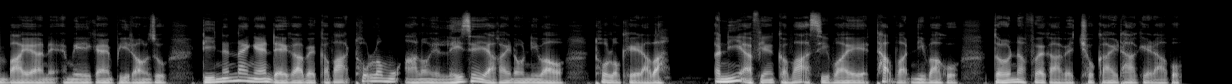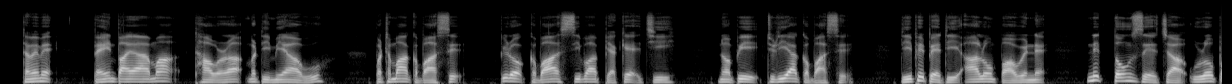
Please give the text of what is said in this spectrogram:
Empire နဲ့ American ပြည်ထောင်စုဒီနှစ်နိုင်ငံတည်းကပဲကမ္ဘာထုတ်လုပ်မှုအလုံးရဲ့40ရာခိုင်နှုန်းနီးပါးကိုထုတ်လုပ်ခဲ့တာပါအနည်းအဖျင်းကမ္ဘာအစီးပွားရဲ့ထပ်ဝနီးပါးကိုသူတို့နှစ်ဖွဲ့ကပဲချုပ်ကိုင်းထားခဲ့တာပေါ့ဒါပေမဲ့ဘိန်းပါယာမထာဝရမတည်မရဘူးပထမကဘာစစ်ပြီးတော့ကဘာစီးပွားပြက်ခဲ့အကြီးနောက်ပြီးဒုတိယကဘာစစ်ဒီဖိပေတီအားလုံးပါဝင်တဲ့နှစ်30ကြာဥရောပ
